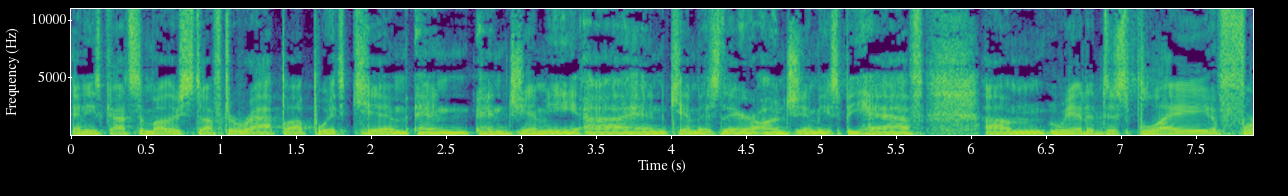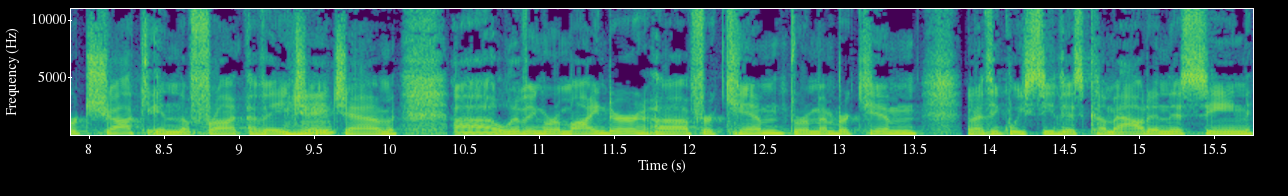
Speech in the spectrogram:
and he's got some other stuff to wrap up with Kim and and Jimmy, uh, and Kim is there on Jimmy's behalf. Um, we had a display for Chuck in the front of HHM, mm-hmm. uh, living reminder uh, for Kim. Remember Kim, and I think we see this come out in this this scene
